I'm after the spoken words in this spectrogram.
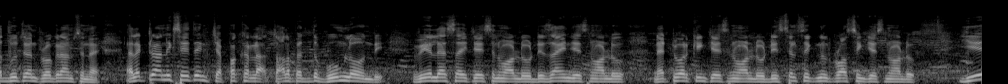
అద్భుతమైన ప్రోగ్రామ్స్ ఉన్నాయి. ఎలక్ట్రానిక్స్ అయితే చెప్పక్కర్లా చాలా పెద్ద భూమిలో ఉంది. విఎల్ఎస్ఐ చేసిన వాళ్ళు డిజైన్ చేసిన వాళ్ళు నెట్వర్కింగ్ చేసిన వాళ్ళు డిజిటల్ సిగ్నల్ ప్రాసెసింగ్ చేసిన వాళ్ళు ఏ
